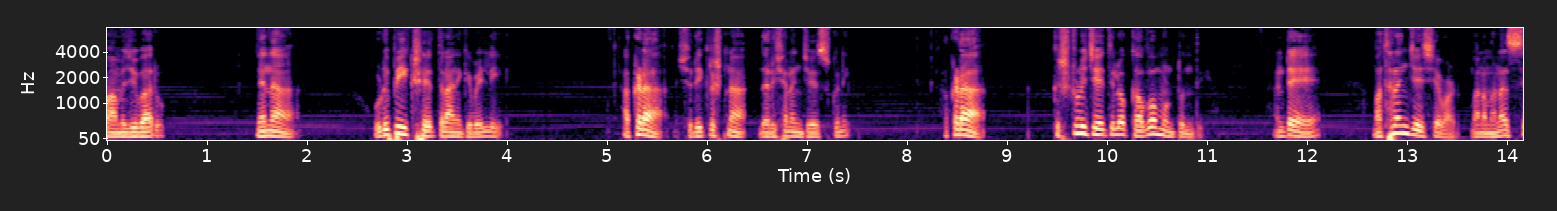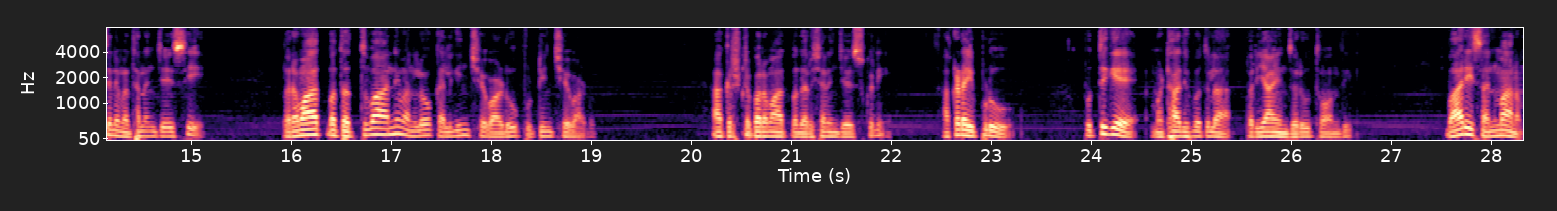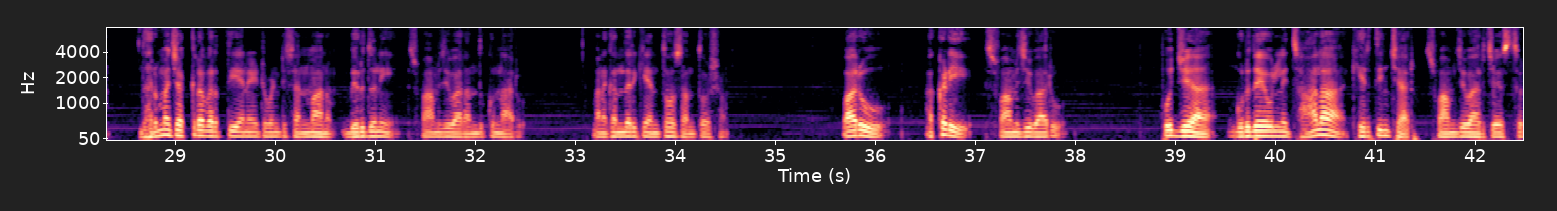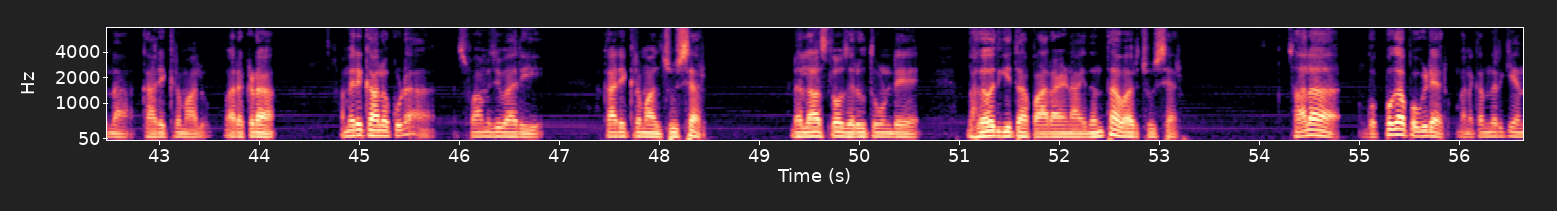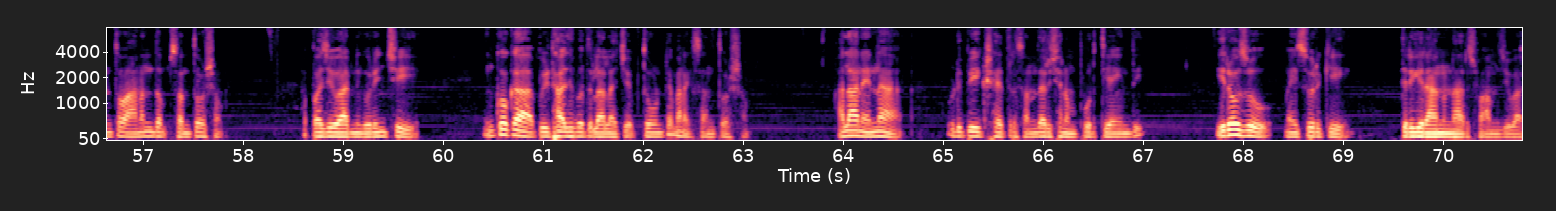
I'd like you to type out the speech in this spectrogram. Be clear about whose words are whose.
Speaker 1: స్వామీజీ వారు నిన్న ఉడిపి క్షేత్రానికి వెళ్ళి అక్కడ శ్రీకృష్ణ దర్శనం చేసుకుని అక్కడ కృష్ణుడి చేతిలో కవ్వం ఉంటుంది. అంటే మథనం చేసేవాడు. మన మనస్సుని మథనం చేసి పరమాత్మ తత్వాన్ని మనలో కలిగించేవాడు పుట్టించేవాడు. ఆ కృష్ణ పరమాత్మ దర్శనం చేసుకుని అక్కడ ఇప్పుడు పుత్తిగే మఠాధిపతుల పర్యాయం జరుగుతోంది. వారి సన్మానం ధర్మచక్రవర్తి అనేటువంటి సన్మానం బిరుదుని స్వామిజీ వారు అందుకున్నారు. మనకందరికీ ఎంతో సంతోషం. వారు అక్కడి స్వామిజీ వారు పూజ్య గురుదేవుల్ని చాలా కీర్తించారు. స్వామిజీ వారు చేస్తున్న కార్యక్రమాలు. వారు అక్కడ అమెరికాలో కూడా స్వామిజీ వారి కార్యక్రమాలు చూశారు. డలాస్లో జరుగుతూ ఉండే భగవద్గీత పారాయణ ఇదంతా వారు చూశారు. చాలా గొప్పగా పొగిడారు. మనకందరికీ ఎంతో ఆనందం సంతోషం. అప్పాజీ వారిని గురించి ఇంకొక పీఠాధిపతులు అలా చెప్తూ ఉంటే మనకు సంతోషం. అలా నిన్న ఉడిపి క్షేత్ర సందర్శనం పూర్తి అయింది. ఈరోజు మైసూరుకి తిరిగి రానున్నారు స్వామిజీ వారు.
